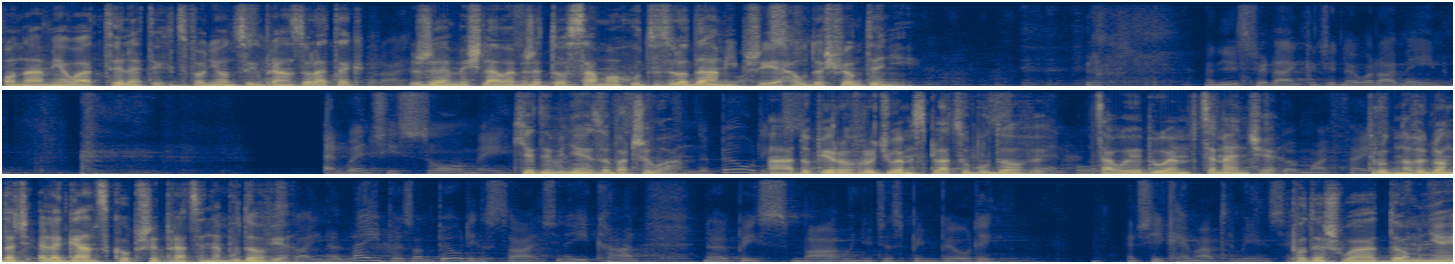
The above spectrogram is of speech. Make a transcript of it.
Ona miała tyle tych dzwoniących bransoletek, że myślałem, że to samochód z lodami przyjechał do świątyni. Kiedy mnie zobaczyła, a dopiero wróciłem z placu budowy, cały byłem w cemencie. Trudno wyglądać elegancko przy pracy na budowie. Podeszła do mnie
